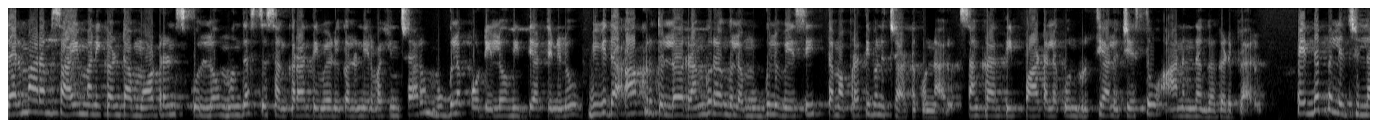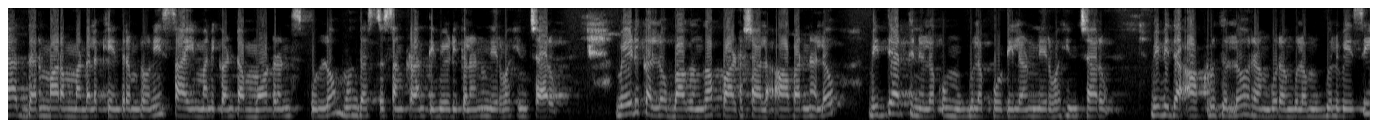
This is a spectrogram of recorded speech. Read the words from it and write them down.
ధర్మారం సాయి మణికంఠ మోడర్న్ స్కూల్లో ముందస్తు సంక్రాంతి వేడుకలు నిర్వహించారు. ముగ్గుల పోటీలో విద్యార్థినులు వివిధ ఆకృతుల్లో రంగురంగుల ముగ్గులు వేసి తమ ప్రతిభను చాటుకున్నారు. సంక్రాంతి పాటలకు నృత్యాలు చేస్తూ ఆనందంగా గడిపారు. పెద్దపల్లి జిల్లా ధర్మారం మండల కేంద్రంలోని సాయి మణికంఠ మోడర్న్ స్కూల్లో ముందస్తు సంక్రాంతి వేడుకలను నిర్వహించారు. వేడుకల్లో భాగంగా పాఠశాల ఆవరణలో విద్యార్థినులకు ముగ్గుల పోటీలను నిర్వహించారు. వివిధ ఆకృతుల్లో రంగురంగుల ముగ్గులు వేసి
